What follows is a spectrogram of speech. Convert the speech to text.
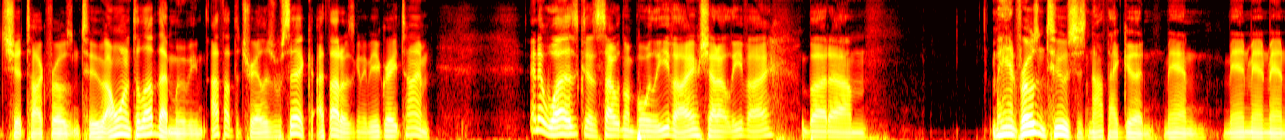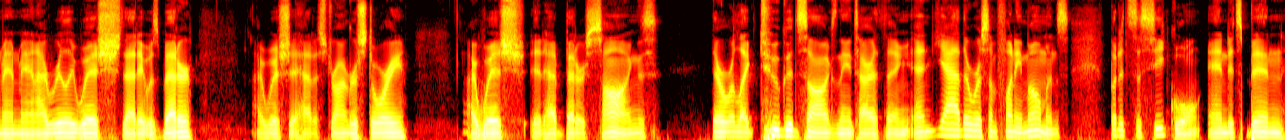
shit talk Frozen 2. I wanted to love that movie. I thought the trailers were sick. I thought it was going to be a great time. And it was because I saw it with my boy Levi. Shout out Levi. But, um, man, Frozen 2 is just not that good. Man, man, man, man, man, man. I really wish that it was better. I wish it had a stronger story. I wish it had better songs. There were like two good songs in the entire thing. And yeah, there were some funny moments, but it's the sequel and it's been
